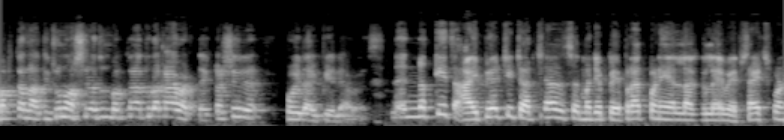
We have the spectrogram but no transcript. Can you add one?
बघताना तिथून ऑस्ट्रेलियातून बघताना तुला काय वाटतंय? कशी होईल आयपीएल यावेळेस. नक्कीच. आयपीएलची चर्चा म्हणजे पेपरात पण यायला लागलंय वेबसाईट पण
